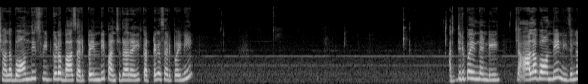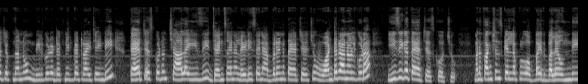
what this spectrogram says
చాలా బాగుంది. స్వీట్ కూడా బాగా సరిపోయింది. పంచదార అయ్యి కరెక్ట్గా సరిపోయినాయి. అద్దరిపోయిందండి. చాలా బాగుంది. నిజంగా చెప్తున్నాను మీరు కూడా డెఫినెట్గా ట్రై చేయండి. తయారు చేసుకోవడం చాలా ఈజీ. జెంట్స్ అయినా లేడీస్ అయినా ఎవరైనా తయారు చేయొచ్చు. వంట రాని వాళ్ళు కూడా ఈజీగా తయారు చేసుకోవచ్చు. మనం ఫంక్షన్స్కి వెళ్ళినప్పుడు అబ్బాయి ఇది భలే ఉంది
